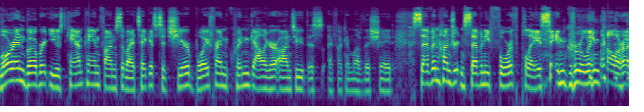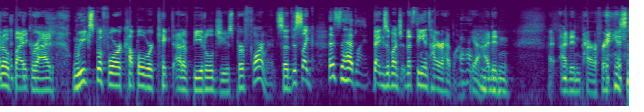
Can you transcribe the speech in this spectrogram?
Lauren Boebert used campaign funds to buy tickets to cheer boyfriend Quinn Gallagher onto this. I fucking love this shade. 774th place in grueling Colorado bike ride weeks before a couple were kicked out of Beetlejuice performance. So this like That's the headline. begs a bunch. Of, that's the entire headline. Uh-huh. Yeah, I mm-hmm. didn't. I, I didn't paraphrase.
